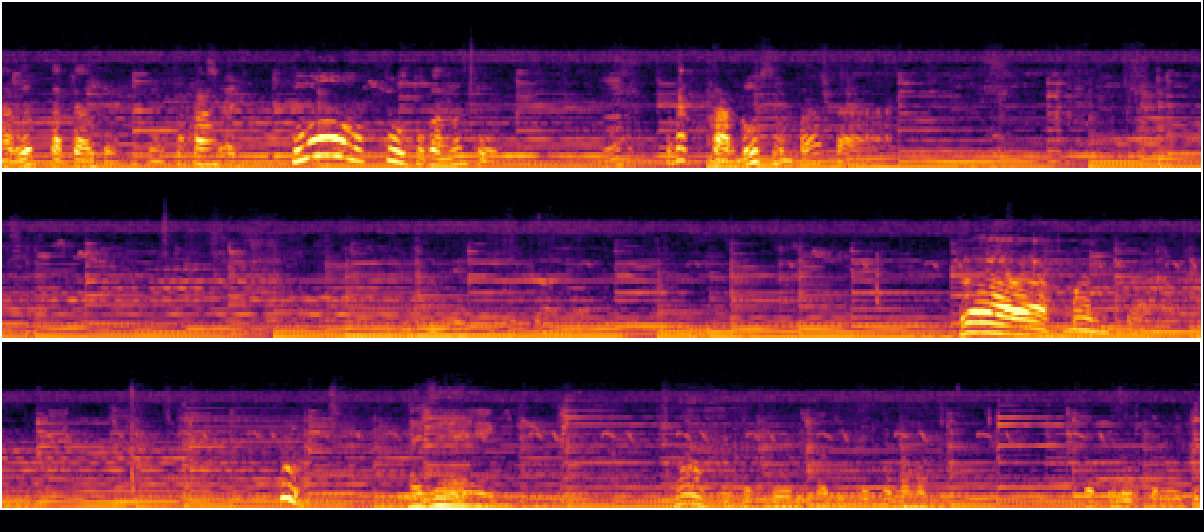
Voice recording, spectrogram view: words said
Harus kata. Tuh, Tukang. Tuh, tuh tukang itu. Kita kardus yang. Dah, mantap. Huh, anjing. Oh, kita tuh dibagi ke nama. Tapi lu kan itu.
